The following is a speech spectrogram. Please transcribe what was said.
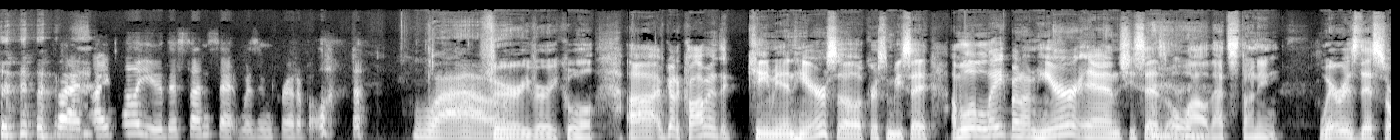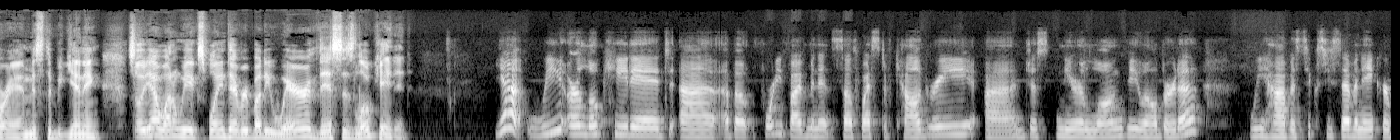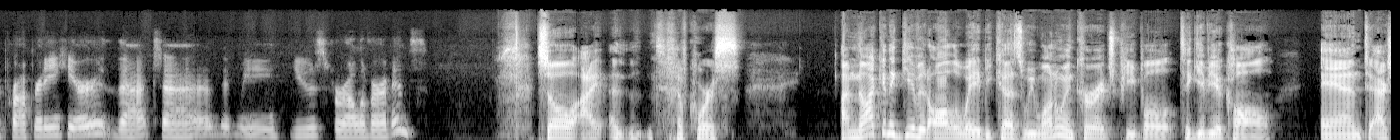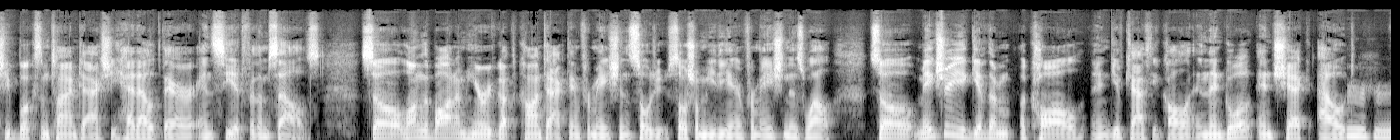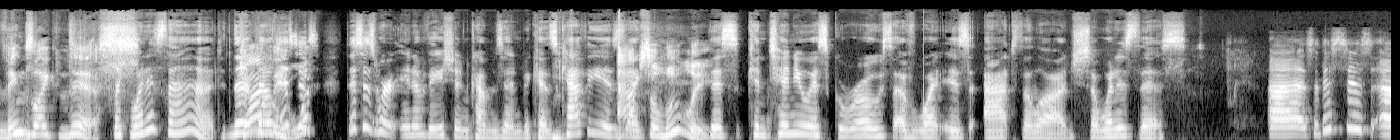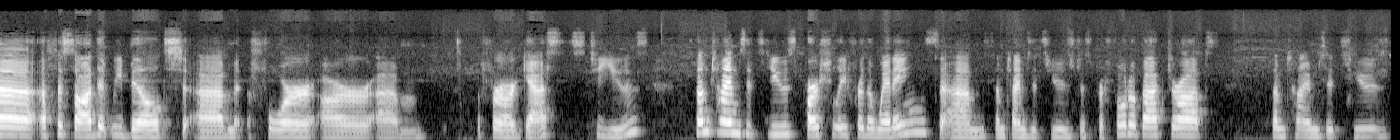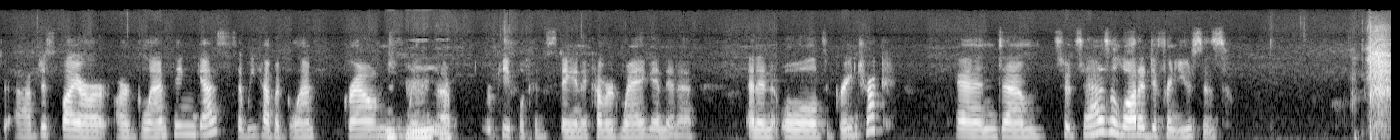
But I tell you, the sunset was incredible. wow. Very, very cool. Uh, I've got a comment that came in here. So Kristen B say, I'm a little late, but I'm here. And she says, Oh wow, that's stunning. Where is this? Sorry, I missed the beginning. So yeah, why don't we explain to everybody where this is located? Yeah, we are located uh, about 45 minutes southwest of Calgary, uh, just near Longview, Alberta. We have a 67 acre property here that uh, that we use for all of our events. So I, uh, of course, I'm not going to give it all away because we want to encourage people to give you a call and to actually book some time to actually head out there and see it for themselves. So along the bottom here, we've got the contact information, social, social media information as well. So make sure you give them a call and give Cathy a call and then go out and check out Mhm. things like this. like what is that? The- now this what- is this is where innovation comes in because Cathy is like Absolutely. this continuous growth of what is at the lodge. So what is this? Uh, so this is a, a facade that we built um, for our um, for our guests to use. Sometimes it's used partially for the weddings. Um, sometimes it's used just for photo backdrops. Sometimes it's used uh, just by our, our glamping guests. So we have a glamp ground with uh, where people can stay in a covered wagon and a and an old grain truck. And um, so it has a lot of different uses.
